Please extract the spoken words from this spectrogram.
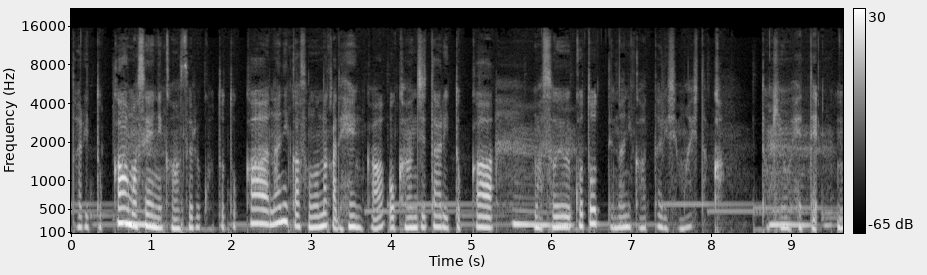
たりとか、うん。まあ、性に関することとか何かその中で変化を感じたりとか、うん。まあ、そういうことって何かあったりしましたか？時を経て。うん。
